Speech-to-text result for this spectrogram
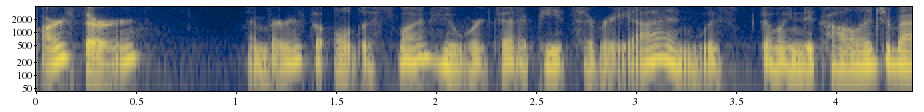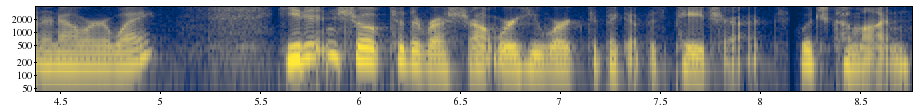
Arthur, remember the oldest one who worked at a pizzeria and was going to college about an hour away, he didn't show up to the restaurant where he worked to pick up his paycheck, which, come on,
